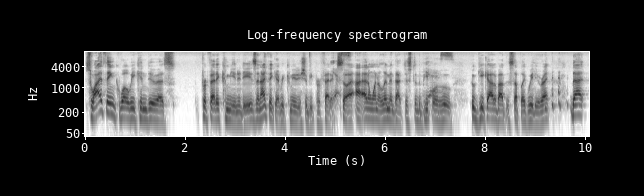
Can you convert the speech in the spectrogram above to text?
So I think what we can do as prophetic communities, and I think every community should be prophetic. Yes. So I, I, don't want to limit that just to the people yes. who who geek out about this stuff like we do, right? that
